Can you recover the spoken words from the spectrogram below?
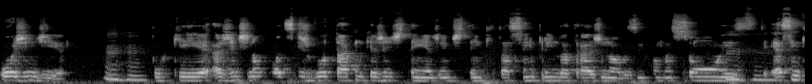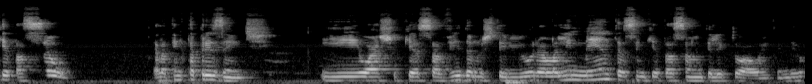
hoje em dia. Uhum. Porque a gente não pode se esgotar com o que a gente tem, a gente tem que estar tá sempre indo atrás de novas informações. Uhum. Essa inquietação, ela tem que estar tá presente. E eu acho que essa vida no exterior, ela alimenta essa inquietação intelectual, entendeu?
